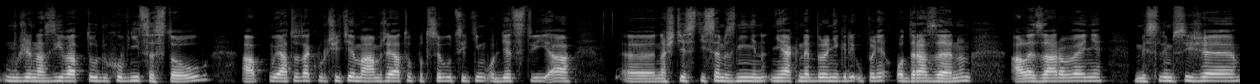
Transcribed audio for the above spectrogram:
může nazývat tou duchovní cestou a já to tak určitě mám, že já tu potřebu cítím od dětství a e, naštěstí jsem z ní nějak nebyl nikdy úplně odrazen, ale zároveň myslím si, že e,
